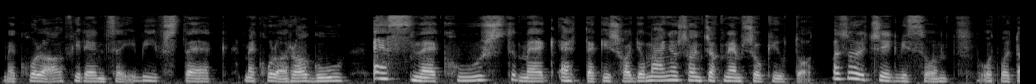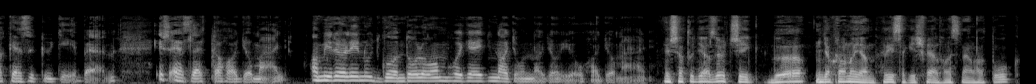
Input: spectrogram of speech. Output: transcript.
meg hol a firencei beefsteak, meg hol a ragú. Esznek húst, meg ettek is hagyományosan, csak nem sok jutott. A zöldség viszont ott volt a kezük ügyében, és ez lett a hagyomány amiről én úgy gondolom, hogy egy nagyon-nagyon jó hagyomány. És hát ugye az ötségből gyakran olyan részek is felhasználhatók,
